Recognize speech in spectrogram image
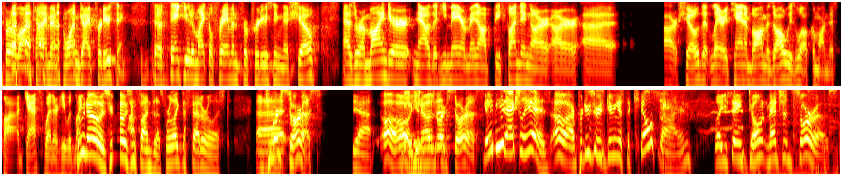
for a long time and one guy producing. So thank you to Michael Freeman for producing this show. As a reminder, now that he may or may not be funding our our uh, our show, that Larry Tannenbaum is always welcome on this podcast, whether he would like. Who knows? Who knows who funds us? We're like the Federalist. Uh, George Soros. Yeah. Oh, oh, maybe you know, George Soros. Maybe it actually is. Oh, our producer is giving us the kill sign. Like you're saying, don't mention Soros.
